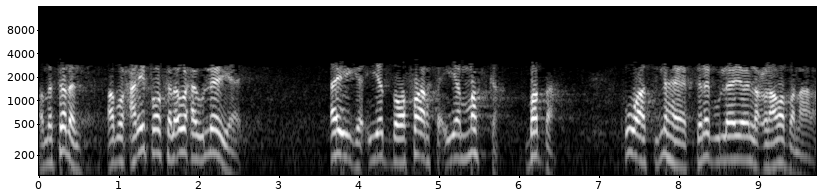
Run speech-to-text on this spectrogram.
Oo masalan abu xaniifa oo kale waxa uu leeyahay ayga iyo doofaarka iyo maska badda kuwaasi ma hagaagsana buu leeyahy in la cunaamo banaana.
